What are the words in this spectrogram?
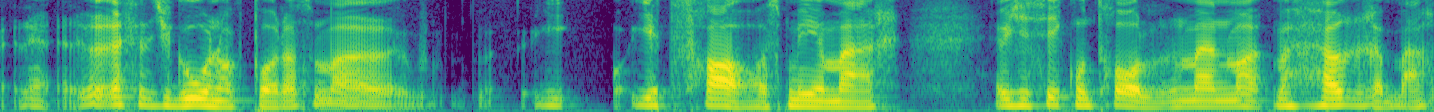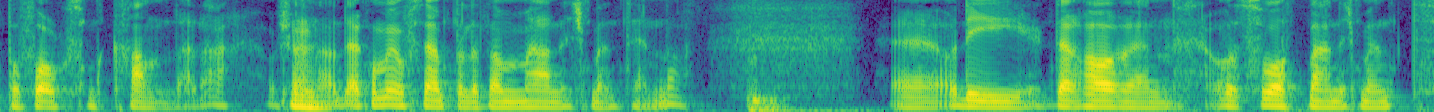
vi er rett og slett ikke gode nok på det, som har gitt fra oss mye mer Jeg vil ikke si kontrollen, men vi, hører mer på folk som kan det der. og skjønner. Der kommer jo f.eks. dette med management inn. da. Eh, og de, der har en, og Swart Management,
